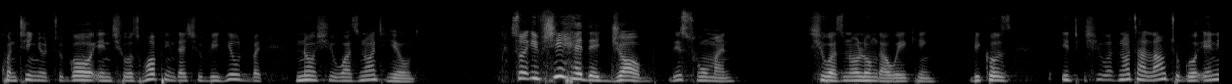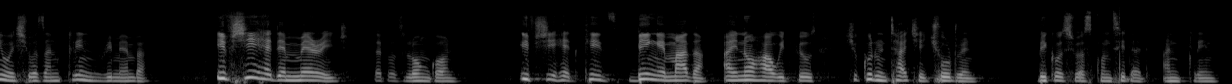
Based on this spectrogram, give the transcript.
continued to go and she was hoping that she'd be healed, but no, she was not healed. So if she had a job, this woman, she was no longer working because it, she was not allowed to go anywhere. She was unclean, remember. If she had a marriage, that was long gone. If she had kids, being a mother, I know how it feels. She couldn't touch her children because she was considered unclean.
